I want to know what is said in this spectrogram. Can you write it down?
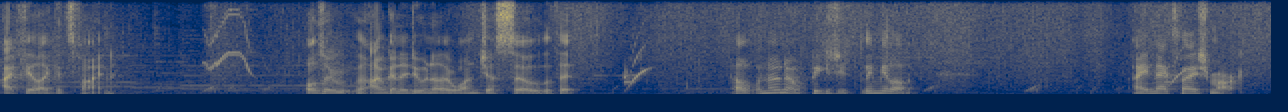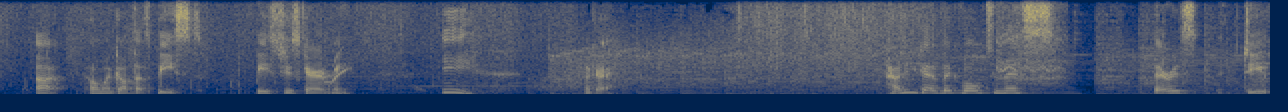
I feel like it's fine. Also, I'm going to do another one just so that... Oh, no, no, Pikachu, leave me alone. I need an exclamation mark. Oh, oh my god, that's Beast. Beast, you scared me. Eee. Okay. How do you get Vikavolt in this? There is... Do you...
